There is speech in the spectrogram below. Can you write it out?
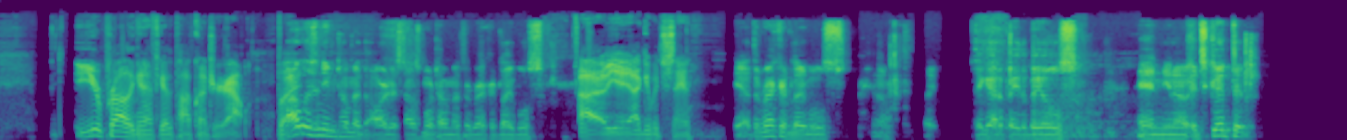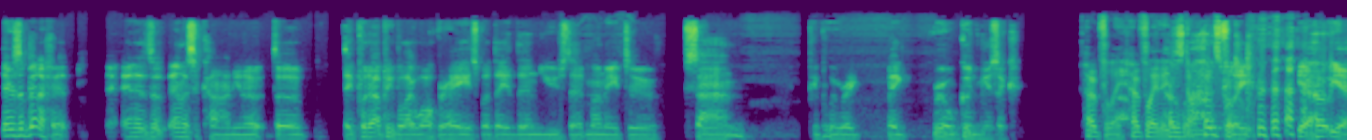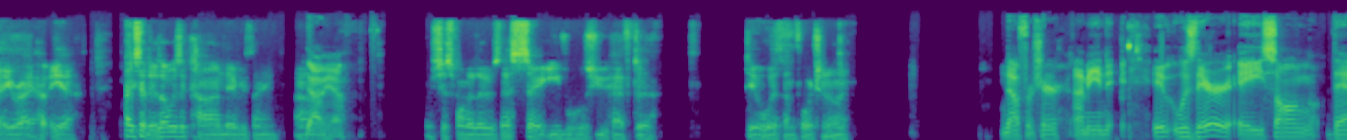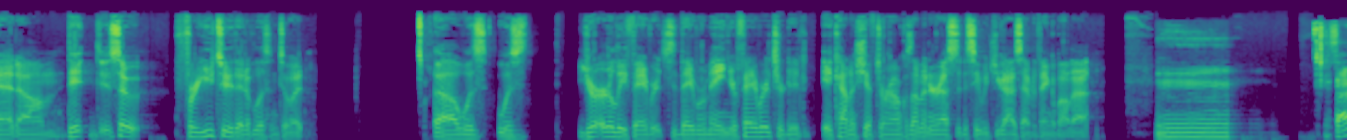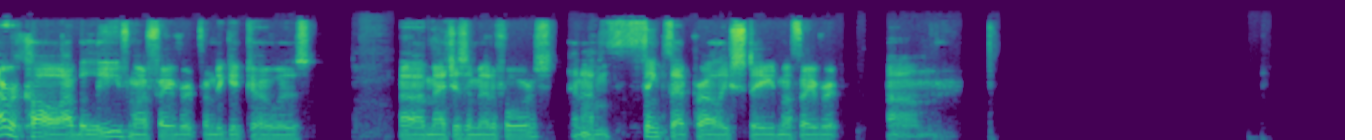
you're probably going to have to go the pop country route. But I wasn't even talking about the artists. I was more talking about the record labels. Oh, uh, yeah. I get what you're saying yeah, the record labels, you know, like they got to pay the bills, and you know, it's good that there's a benefit, and it's a and it's a con. You know, the they put out people like Walker Hayes, but they then use that money to sign people who make, make real good music. Hopefully, uh, hopefully they just don't. Hopefully, yeah, ho- yeah, you're right. Yeah, like I said, there's always a con to everything. Um, oh yeah, it's just one of those necessary evils you have to deal with, unfortunately. No, for sure. I mean, it was there a song that um did, so for you two that have listened to it, uh was was your early favorites, did they remain your favorites or did it kind of shift around? Because I'm interested to see what you guys have to think about that. Mm, if I recall, I believe my favorite from the get go was uh, Matches and Metaphors. And mm-hmm. I think that probably stayed my favorite.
